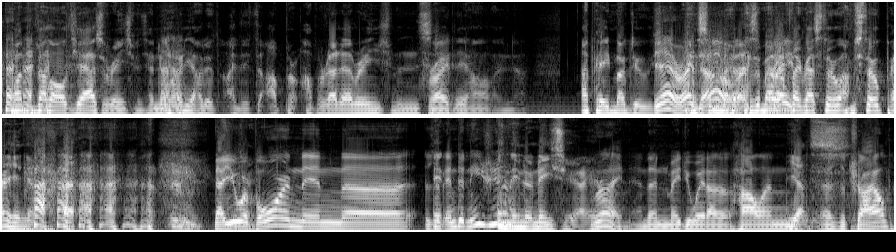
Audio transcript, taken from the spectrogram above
not, not all jazz arrangements. I know. Uh-huh. I did, I did opera, operetta arrangements. Right. And, you know, and uh, I paid my dues. Yeah, right. As, a, No, that's as a matter great. of fact, I still, I'm still paying them. now you were born in uh, is it In- Indonesia? in Indonesia. yeah. Right, and then made your way to Holland Yes. as a child.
